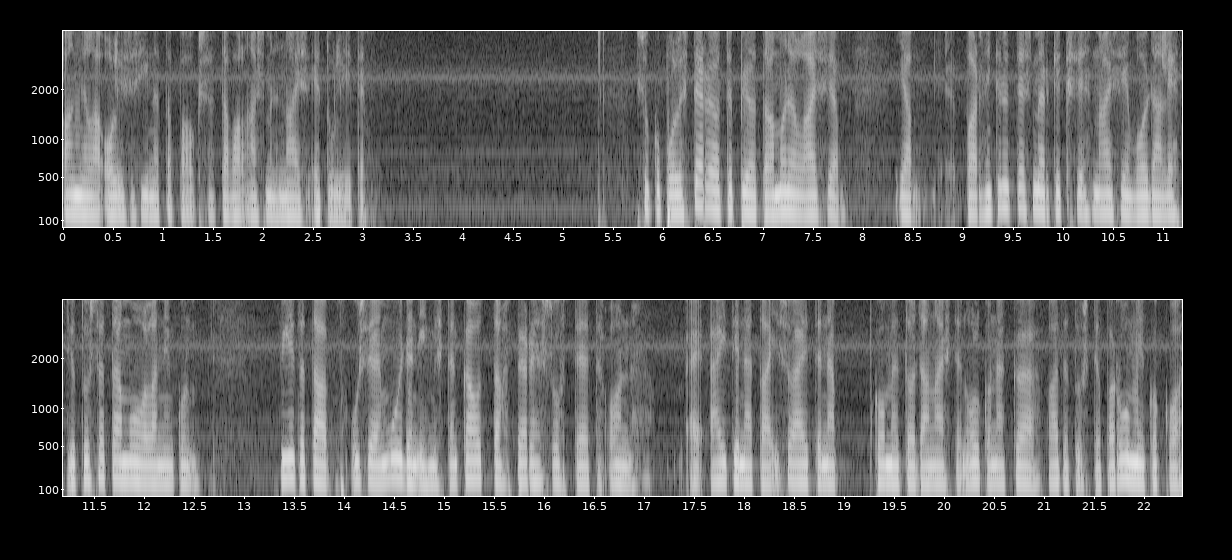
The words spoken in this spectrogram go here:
Angela olisi siinä tapauksessa tavallaan semmoinen naisetuliite. Sukupuolistereotypioita on monenlaisia ja varsinkin nyt esimerkiksi naisiin voidaan lehtijutussa tai muualla niin kuin viitata usein muiden ihmisten kautta. Perhesuhteet on äitinä tai isoäitinä kommentoidaan naisten ulkonäköä, vaatetusti jopa ruumiinkokoa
